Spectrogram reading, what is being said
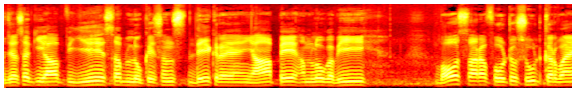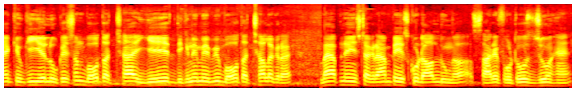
तो जैसा कि आप ये सब लोकेशंस देख रहे हैं, यहाँ पे हम लोग अभी बहुत सारा फ़ोटो शूट करवाएँ क्योंकि ये लोकेशन बहुत अच्छा है, ये दिखने में भी बहुत अच्छा लग रहा है। मैं अपने इंस्टाग्राम पे इसको डाल दूँगा, सारे फ़ोटोज़ जो हैं,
